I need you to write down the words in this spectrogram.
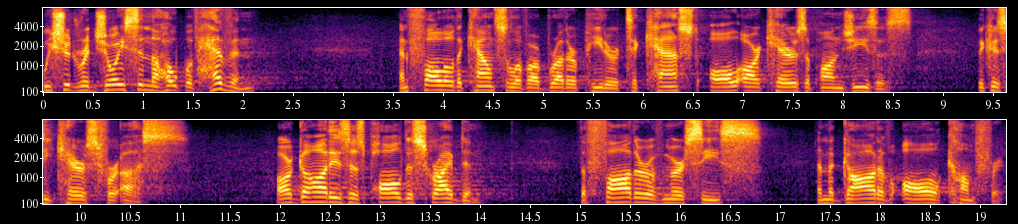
We should rejoice in the hope of heaven and follow the counsel of our brother Peter to cast all our cares upon Jesus because he cares for us. Our God is, as Paul described him, the Father of mercies and the God of all comfort.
